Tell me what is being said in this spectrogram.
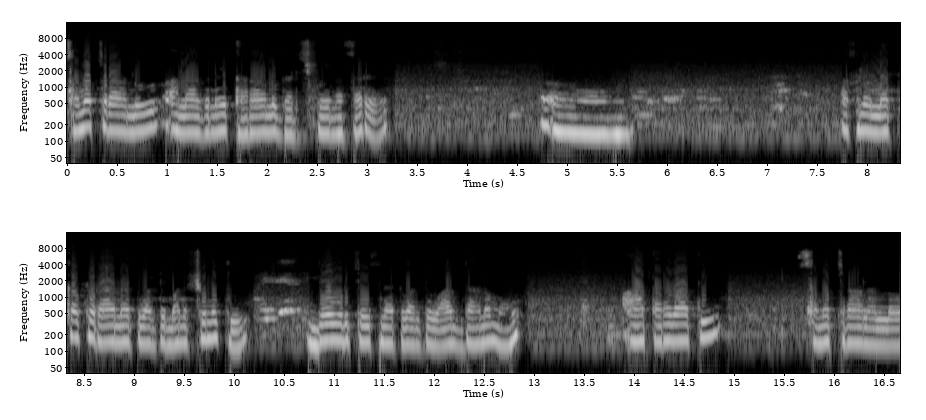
సంవత్సరాలు అలాగనే తరాలు గడిచిపోయినా సరే అసలు లెక్కకు రానటువంటి మనుషునికి దేవుడు చేసినటువంటి వాగ్దానము ఆ తర్వాతి సంవత్సరాలలో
